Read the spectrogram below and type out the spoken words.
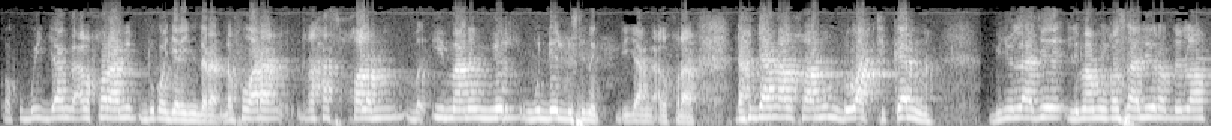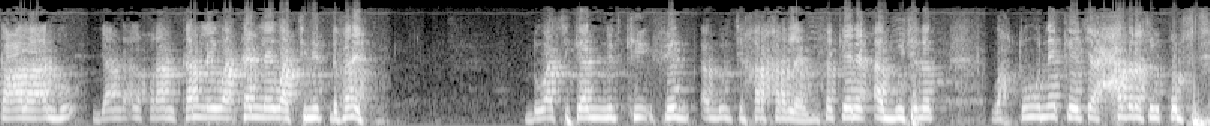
kooku buy jàng alxuraan it du ko jëriñ dara dafa war a raxas xolam ba imaanam wér mu dellu si nag di jàng alxuraan ndax jàng alxuraan moom du wàcc kenn bi ñu laajee limaamul Xasaali radiyallahu taala anhu jàng alxuraan kan lay wàcc kañ lay wàcc nit dafa ne du wàcc kenn nit ki feeg àggul ci xar-xarle bu fekkee ne àggu ci nag waxtu wu nekkee ca xadratul quds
